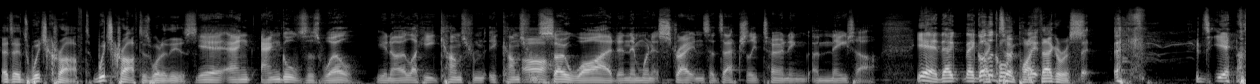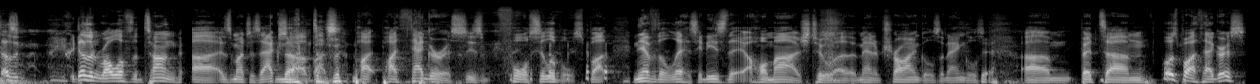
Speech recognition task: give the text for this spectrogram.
It's, it's witchcraft. Witchcraft is what it is. Yeah, ang- angles as well. You know, like he comes from it comes Oh. from so wide, and then when it straightens, it's actually turning a meter. Yeah, they they got They the call ter- him Pythagoras. It's, yeah, it doesn't it doesn't roll off the tongue uh, as much as Axar, No, but Py- Pythagoras is four syllables. But nevertheless, it is the homage to uh, a man of triangles and angles. Um, but um, what was Pythagoras?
